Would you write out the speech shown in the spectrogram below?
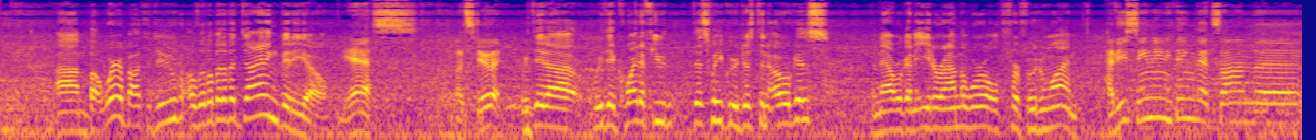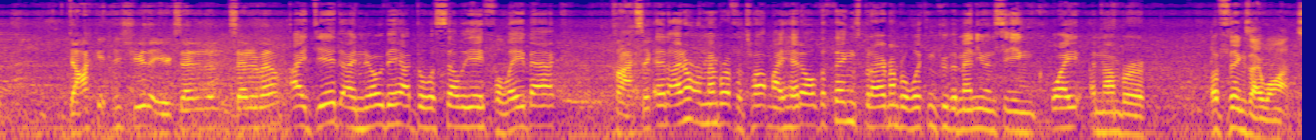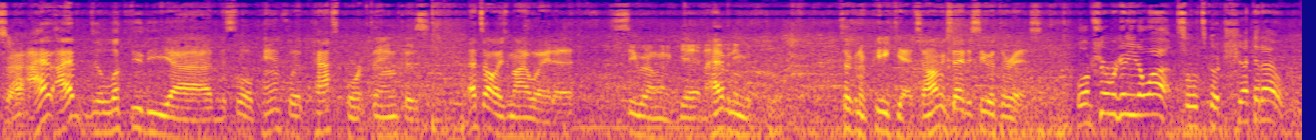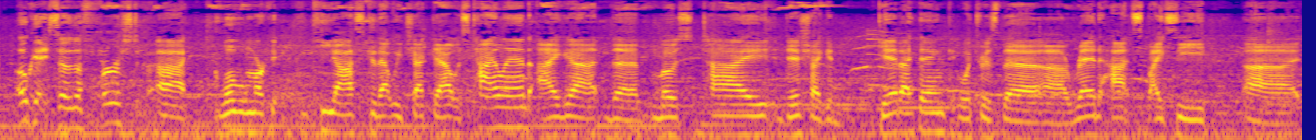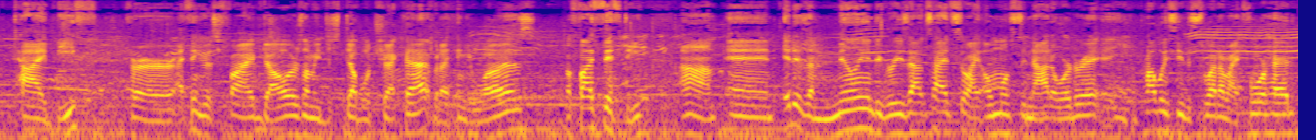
Um, but we're about to do a little bit of a dining video. Yes, let's do it. We did uh, we did quite a few this week. We were just in Oga's, and now we're going to eat around the world for food and wine. Have you seen anything that's on the docket this year that you're excited excited about? I did. I know they had the Le Cellier filet back. Classic. And I don't remember off the top of my head all the things, but I remember looking through the menu and seeing quite a number of things I want. So I have, I have to look through the uh, this little pamphlet passport thing because that's always my way to see what I'm going to get, and I haven't even taken a peek yet. So I'm excited to see what there is. Well, I'm sure we're going to eat a lot, so let's go check it out. Okay, so the first uh, global market kiosk that we checked out was Thailand. I got the most Thai dish I could get, I think, which was the uh, red hot spicy uh, Thai beef for I think it was five dollars. Let me just double check that, but I think it was a five fifty. Um, and it is a million degrees outside, so I almost did not order it. You can probably see the sweat on my forehead.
